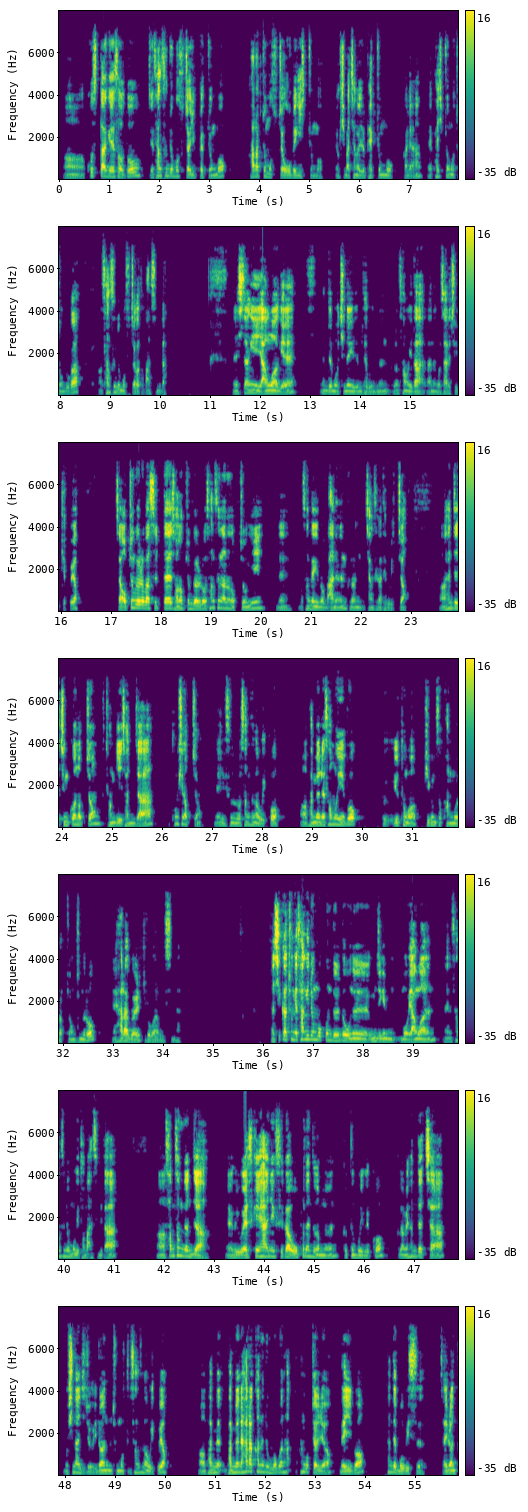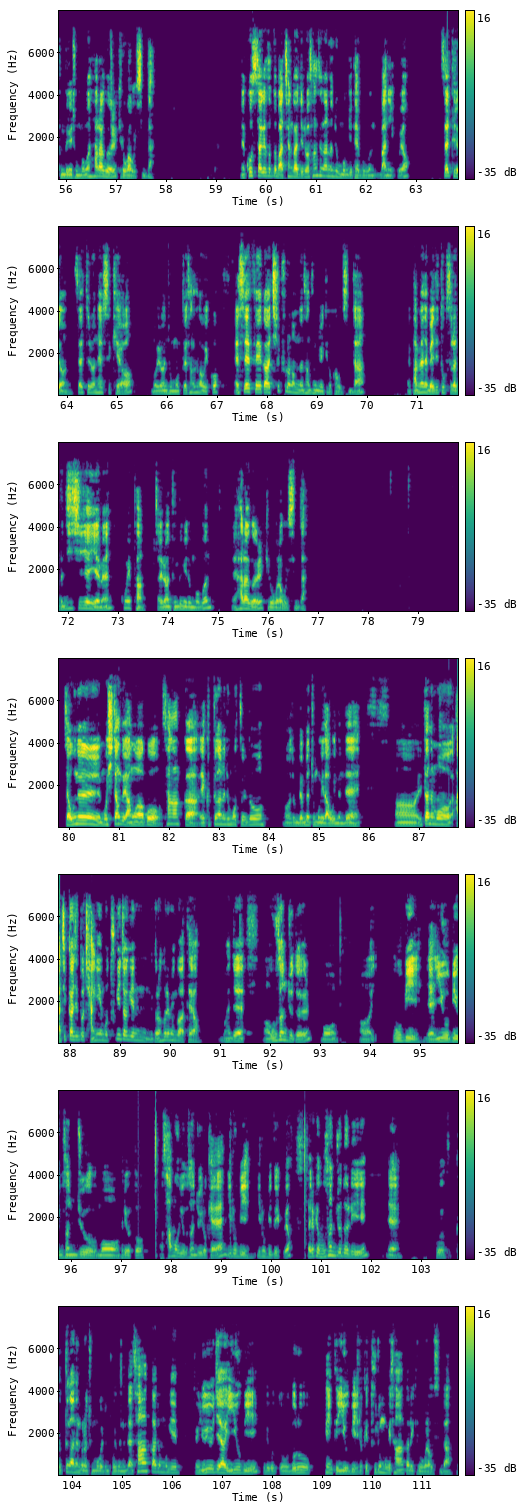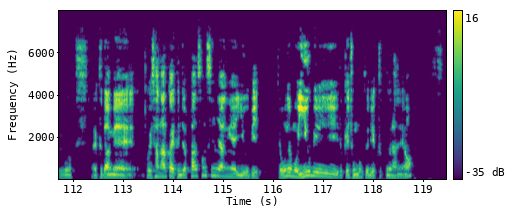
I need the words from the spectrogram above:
어, 코스닥에서도 상승 종목 숫자 600 종목, 하락 종목 숫자 520 종목, 역시 마찬가지로 100종목가량, 80종목 정도가 상승 종목 숫자가 더 많습니다. 네, 시장이 양호하게 현재 뭐 진행이 좀 되고 있는 그런 상황이다라는 것을 알 수 있겠고요. 자, 업종별로 봤을 때 전업종별로 상승하는 업종이 네, 뭐 상당히 더 많은 그런 장세가 되고 있죠. 어, 현재 증권업종, 전기전자, 통신업종 네, 이 순으로 상승하고 있고 어, 반면에 서무이복, 그 유통업, 비금속 광물업종 순으로 네, 하락을 기록하고 있습니다. 시가총액 상위 종목군들도 오늘 움직임 뭐 양호한 네, 상승 종목이 더 많습니다. 어, 삼성전자 네, 그리고 SK하이닉스가 5% 넘는 급등 보이고 있고 그 다음에 현대차, 뭐 신한지주 이런 종목들이 상승하고 있고요. 어, 반면, 반면에 하락하는 종목은 하, 한국전력, 네이버, 현대모비스 자, 이런 등등의 종목은 하락을 기록하고 있습니다. 네, 코스닥에서도 마찬가지로 상승하는 종목이 대부분 많이 있고요. 셀트리온, 셀트리온 헬스케어, 뭐 이런 종목들 상승하고 있고 SFA가 7% 넘는 상승률을 기록하고 있습니다. 반면에 메디톡스라든지 CJEMN, 코미팜 자 이러한 등등의 종목은 네, 하락을 기록을 하고 있습니다. 자 오늘 뭐 시장도 양호하고 상한가 예, 급등하는 종목들도 어, 좀 몇몇 종목이 나오고 있는데 어, 일단은 뭐 아직까지도 장이 뭐 투기적인 그런 흐름인 것 같아요. 뭐 현재 어, 우선주들 뭐 어, 우비, 예, 2우비 우선주, 뭐, 그리고 또, 3우비 우선주, 이렇게, 1우비, 1우비도 있고요. 자, 이렇게 우선주들이, 예, 그, 급등하는 그런 종목을 좀 보이고 있는데, 상한가 종목이, 유유제약 2우비, 그리고 또, 노루 페인트 2우비, 이렇게 두 종목이 상한가를 기록을 하고 있습니다. 그리고, 예, 그 다음에, 거의 상한가에 근접한 성신양의 2우비. 오늘 뭐 2우비 이렇게 종목들이 급등을 하네요.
